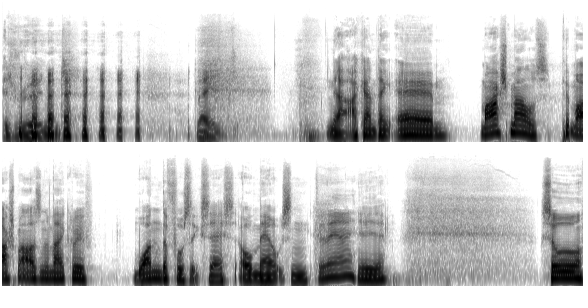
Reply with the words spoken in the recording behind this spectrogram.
is ruined. like, yeah, I can't think. Um, marshmallows. Put marshmallows in the microwave. Wonderful success. All melts and Do they? aye? yeah, yeah. So,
